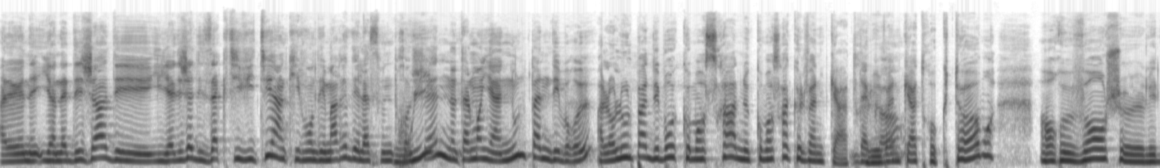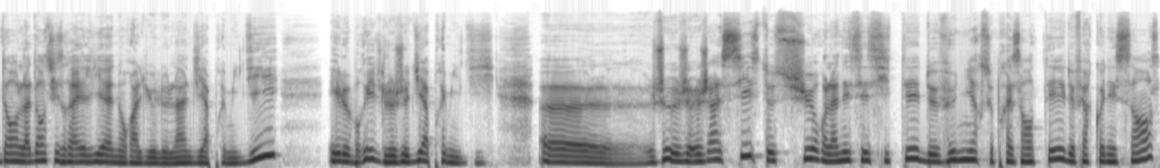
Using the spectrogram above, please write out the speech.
il y en a déjà des, il y a déjà des activités hein, qui vont démarrer dès la semaine prochaine. Notamment, il y a un Ulpan d'Hébreu. Alors, l'Ulpan d'Hébreu commencera, ne commencera que le 24, le 24 octobre. En revanche, les la danse israélienne aura lieu le lundi après-midi et le bridge le jeudi après-midi. Euh, J'insiste sur la nécessité de venir se présenter, de faire connaissance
